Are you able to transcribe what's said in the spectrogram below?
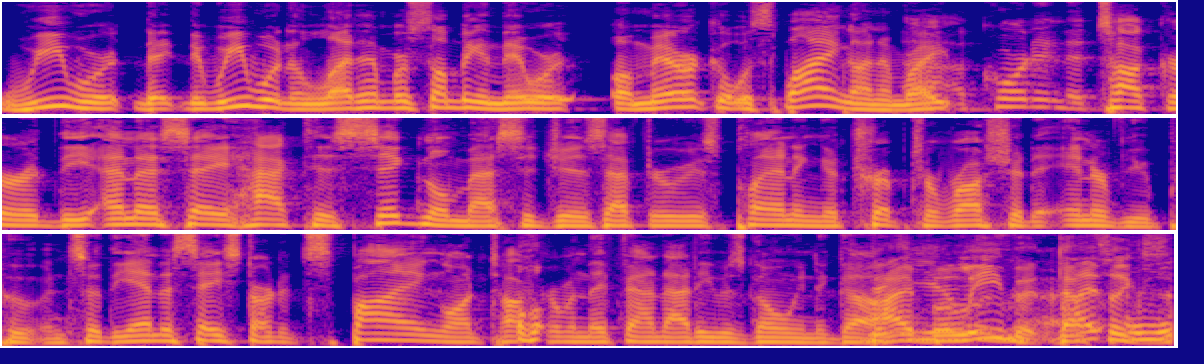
we were they, we wouldn't let him or something, and they were America was spying on him, right? Uh, according to Tucker, the NSA hacked his signal messages after he was planning a trip to Russia to interview Putin. So the NSA started spying on Tucker when they found out he was going to go. I believe it. That's ex-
